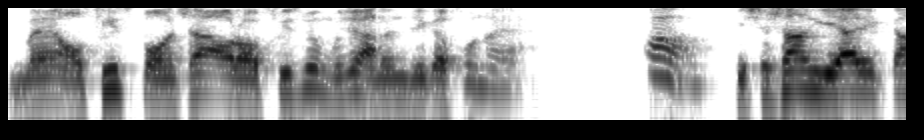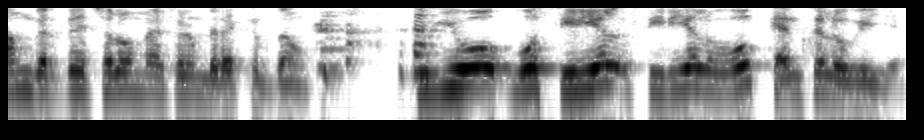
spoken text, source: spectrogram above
मैं ऑफ़िस पहुँचा और ऑफ़िस में मुझे आनंद जी का फ़ोन आया। कि शशांक यार एक काम करते हैं चलो मैं फ़िल्म डायरेक्ट करता हूँ। क्योंकि वो वो सीरियल सीरियल वो कैंसिल हो गई है।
